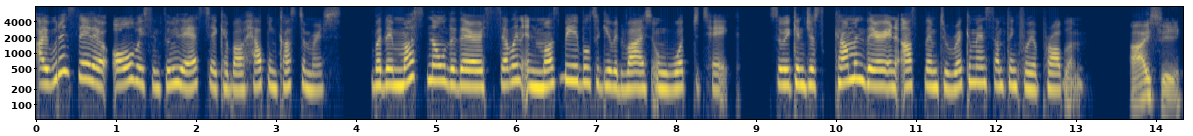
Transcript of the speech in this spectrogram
I wouldn't say they're always enthusiastic about helping customers, but they must know that they're selling and must be able to give advice on what to take. So you can just come in there and ask them to recommend something for your problem. I see.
